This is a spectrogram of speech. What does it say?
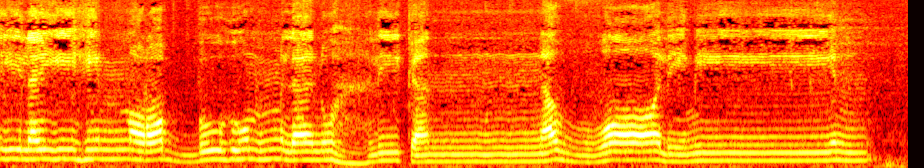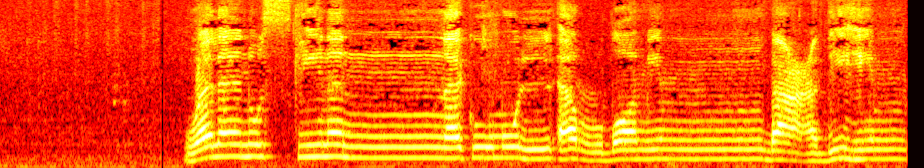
إليهم ربهم لنهلكن الظالمين ولنسكننكم الأرض من بعدهم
